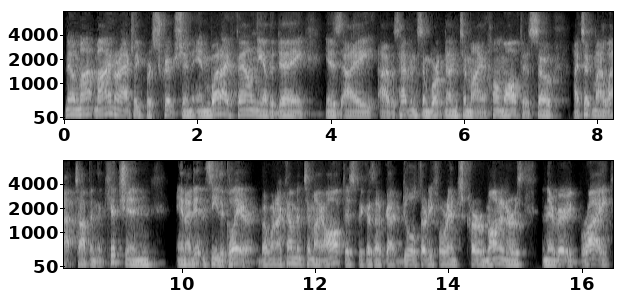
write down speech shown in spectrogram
no, my, mine are actually prescription. And what I found the other day is I, I was having some work done to my home office. So I took my laptop in the kitchen and I didn't see the glare. But when I come into my office, because I've got dual 34 inch curved monitors and they're very bright,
